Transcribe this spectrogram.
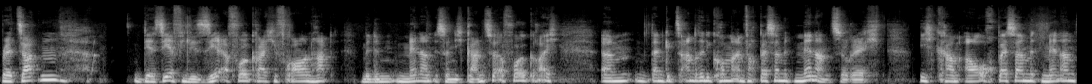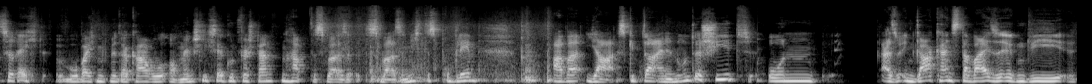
Brad Sutton, der sehr viele sehr erfolgreiche Frauen hat. Mit den Männern ist er nicht ganz so erfolgreich. Ähm, dann gibt es andere, die kommen einfach besser mit Männern zurecht. Ich kam auch besser mit Männern zurecht, wobei ich mich mit der Caro auch menschlich sehr gut verstanden habe. Das, war also, das war also nicht das Problem. Aber ja, es gibt da einen Unterschied und also in gar keinster Weise irgendwie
